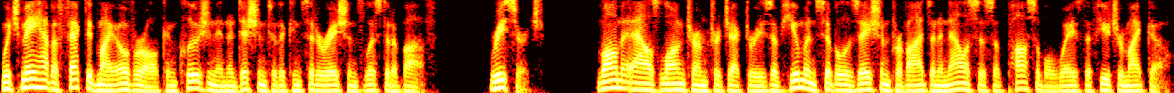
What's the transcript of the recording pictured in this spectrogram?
which may have affected my overall conclusion in addition to the considerations listed above. Research Baum et al.'s long term trajectories of human civilization provides an analysis of possible ways the future might go.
